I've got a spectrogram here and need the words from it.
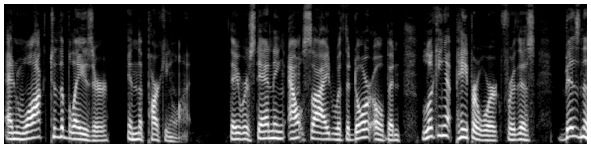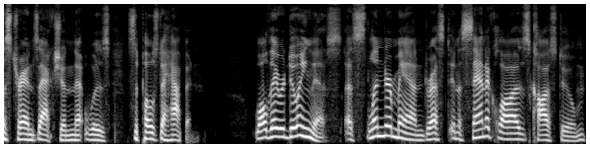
and walked to the Blazer in the parking lot. They were standing outside with the door open, looking at paperwork for this business transaction that was supposed to happen. While they were doing this, a slender man dressed in a Santa Claus costume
